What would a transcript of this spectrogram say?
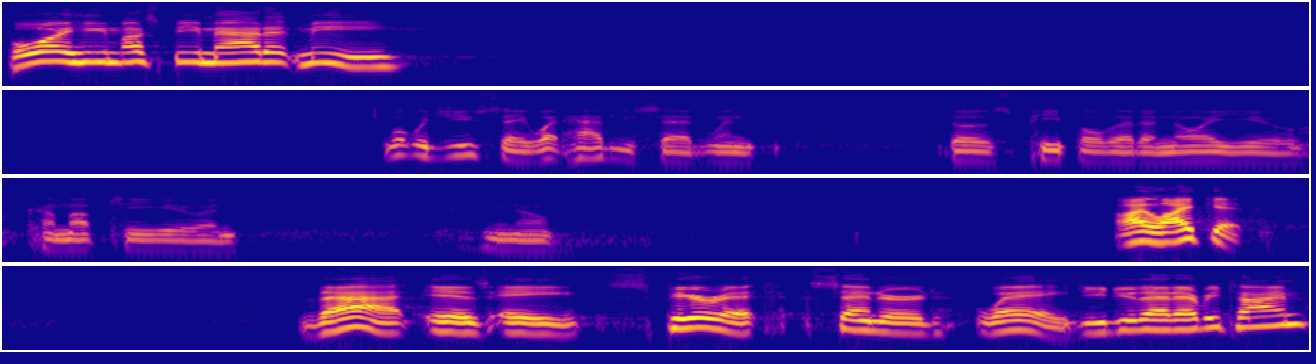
Boy, he must be mad at me. What would you say? What have you said when those people that annoy you come up to you and, you know, I like it. That is a spirit centered way. Do you do that every time?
